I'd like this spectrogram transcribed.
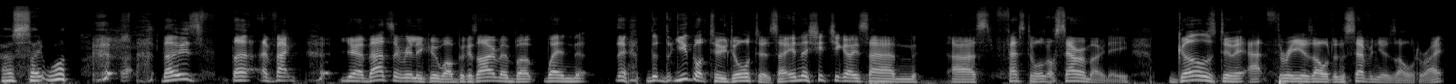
I was like, what? Those, the, in fact, yeah, that's a really good one because I remember when the, the, you've got two daughters. So in the Shichi-Go-San uh, festival or ceremony, girls do it at three years old and seven years old, right?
